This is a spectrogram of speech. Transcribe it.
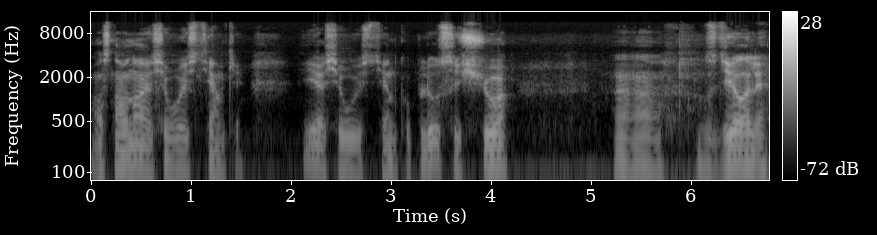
основной осевой стенки и осевую стенку. Плюс еще э, сделали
